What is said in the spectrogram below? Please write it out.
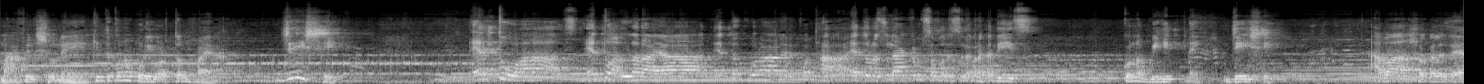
মাহফিল শুনে, কিন্তু কোনো পরিবর্তন হয় না। যেই সেই এত ওয়াজ, এত আল্লাহর আয়াত, এত কোরআনের কথা, এত রসুল আকরম সাল্লামের হাদিস, কোনো বিহিত নেই। যেই সেই আবার সকালে যায়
